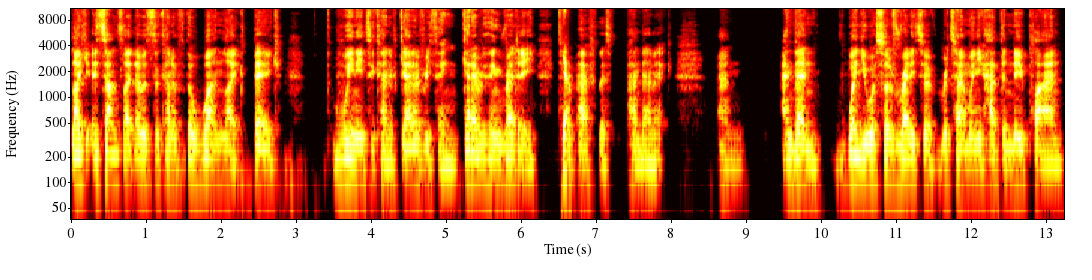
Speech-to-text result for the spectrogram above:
like it sounds like there was the kind of the one like big we need to kind of get everything get everything ready to prepare for this pandemic um, and then when you were sort of ready to return when you had the new plan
